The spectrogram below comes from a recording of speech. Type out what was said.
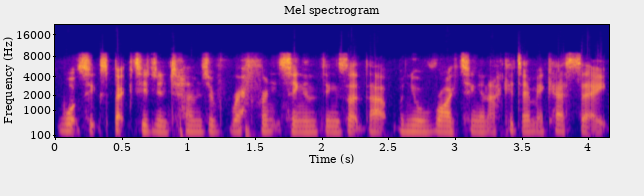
what's expected in terms of referencing and things like that when you're writing an academic essay.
